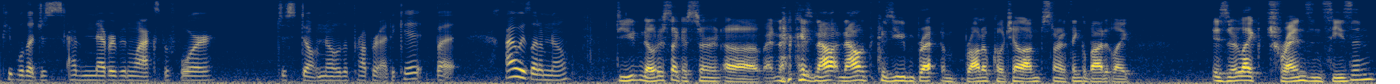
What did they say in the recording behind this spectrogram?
people that just have never been waxed before, just don't know the proper etiquette. But I always let them know. Do you notice like a certain uh? Because now now because you brought up Coachella, I'm starting to think about it. Like, is there like trends in season?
